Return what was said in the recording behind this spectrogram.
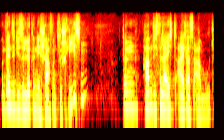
und wenn Sie diese Lücke nicht schaffen zu schließen, dann haben Sie vielleicht Altersarmut.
